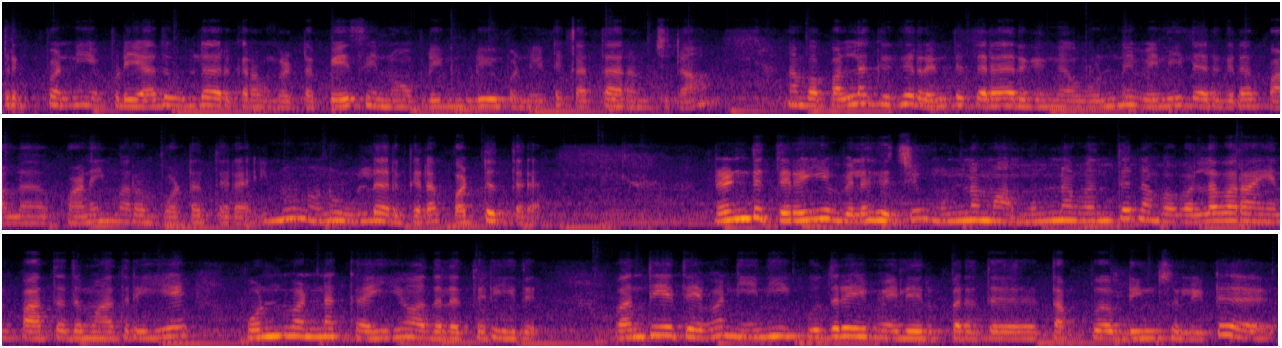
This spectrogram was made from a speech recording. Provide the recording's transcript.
ட்ரிக் பண்ணி எப்படியாவது உள்ளே இருக்கிறவங்கள்ட்ட பேசணும் அப்படின்னு முடிவு பண்ணிட்டு கத்த ஆரம்பிச்சிட்டான். நம்ம பல்லக்குக்கு ரெண்டு திரை இருக்குங்க. ஒன்று வெளியில் இருக்கிற பல பனைமரம் போட்ட திரை. இன்னொன்று ஒன்று உள்ளே இருக்கிற பட்டு திரை. ரெண்டு திரையும் விலகிச்சு. முன்னமா முன்ன வந்து நம்ம வல்லவராயன் பார்த்தது மாதிரியே பொன் வண்ண கையும் அதில் தெரியுது. வந்தியத்தேவன் இனி குதிரை மேல் இருப்பது தப்பு அப்படின்னு சொல்லிட்டு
